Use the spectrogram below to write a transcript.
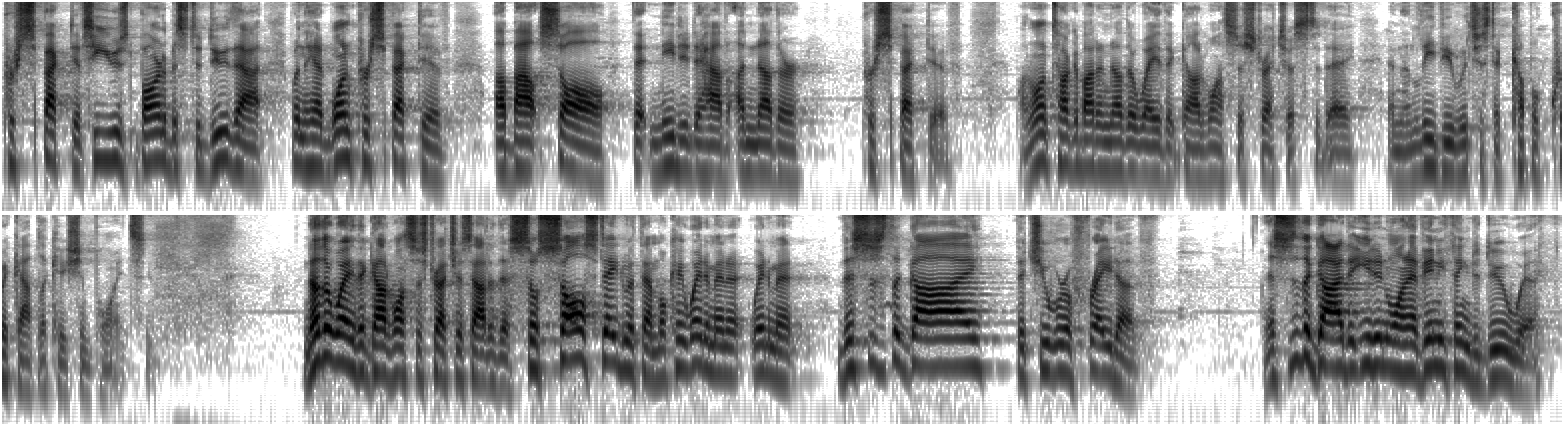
perspectives. He used Barnabas to do that when they had one perspective about Saul that needed to have another perspective. I want to talk about another way that God wants to stretch us today and then leave you with just a couple quick application points. Another way that God wants to stretch us out of this. So Saul stayed with them. Okay, wait a minute, wait a minute. This is the guy that you were afraid of. This is the guy that you didn't want to have anything to do with.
